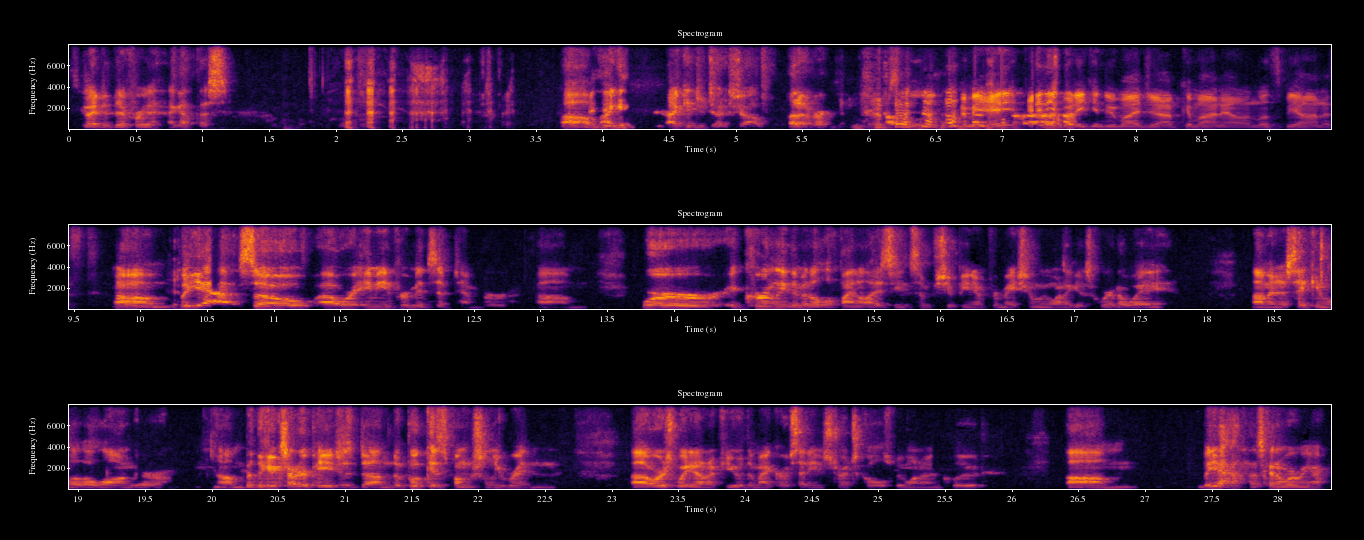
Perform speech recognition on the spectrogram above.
See what I did there for you? I got this. um, I can I can do Doug's job. Whatever. Absolutely. I mean, any, anybody can do my job. Come on, Alan. Let's be honest. Um, but yeah, so uh, we're aiming for mid September. Um, we're currently in the middle of finalizing some shipping information we want to get squared away, um, and it's taking a little longer. Um, but the Kickstarter page is done. The book is functionally written. Uh, we're just waiting on a few of the micro setting stretch goals we want to include. Um, but yeah, that's kind of where we are.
